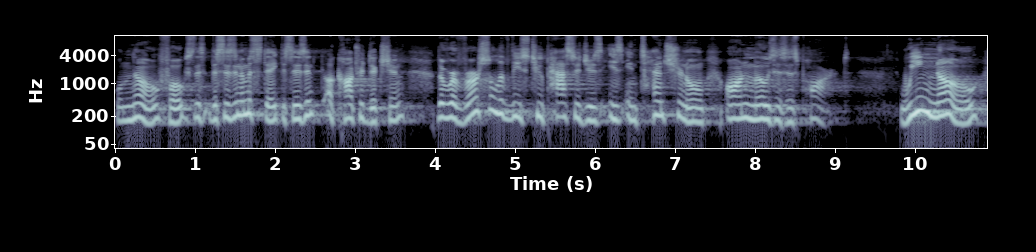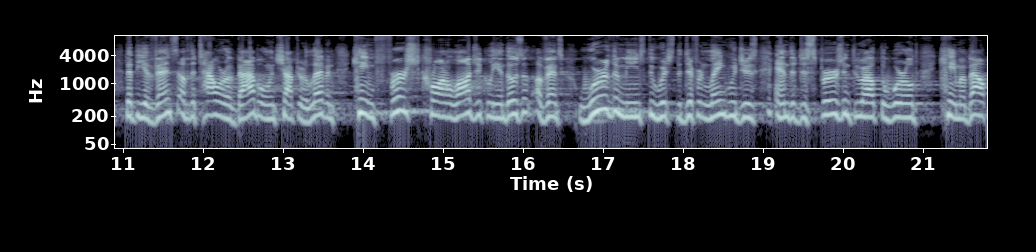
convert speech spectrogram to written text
Well, no, folks, this, this isn't a mistake. This isn't a contradiction. The reversal of these two passages is intentional on Moses' part. We know that the events of the Tower of Babel in chapter 11 came first chronologically, and those events were the means through which the different languages and the dispersion throughout the world came about.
